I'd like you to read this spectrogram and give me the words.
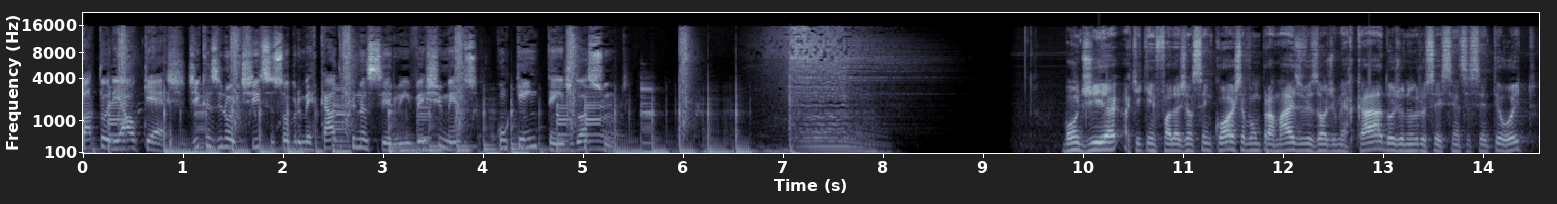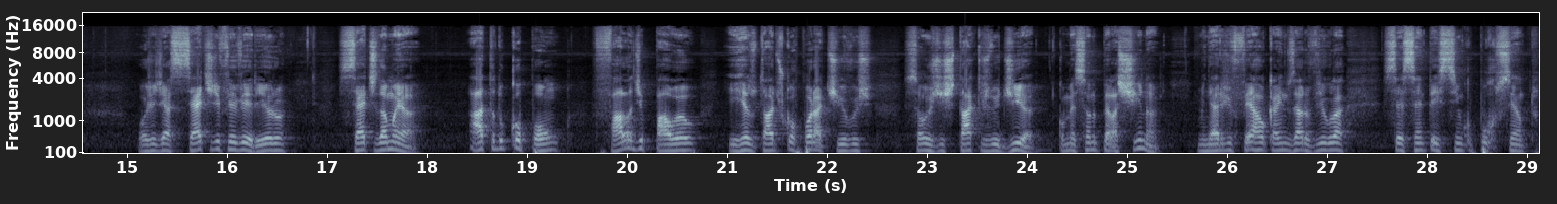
Fatorial Cash, dicas e notícias sobre o mercado financeiro e investimentos com quem entende do assunto. Bom dia, aqui quem fala é Jansen Costa. Vamos para mais Visão de Mercado, hoje é o número 668. Hoje é dia 7 de fevereiro, 7 da manhã. Ata do Copom, fala de Powell e resultados corporativos são os destaques do dia. Começando pela China, minério de ferro caindo 0,65%.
